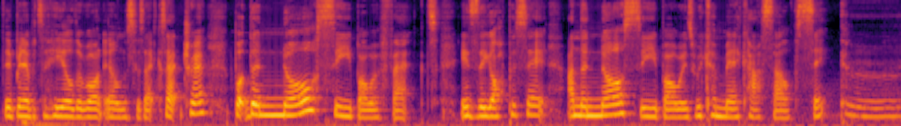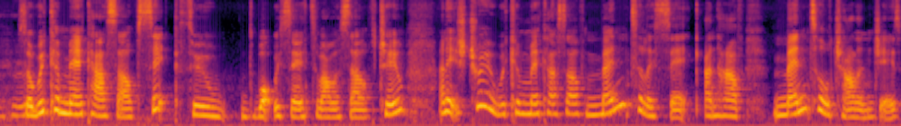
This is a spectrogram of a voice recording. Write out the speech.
they've been able to heal their own illnesses etc but the nocebo effect is the opposite and the nocebo is we can make ourselves sick Mm-hmm. so we can make ourselves sick through what we say to ourselves too. And it's true, we can make ourselves mentally sick and have mental challenges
